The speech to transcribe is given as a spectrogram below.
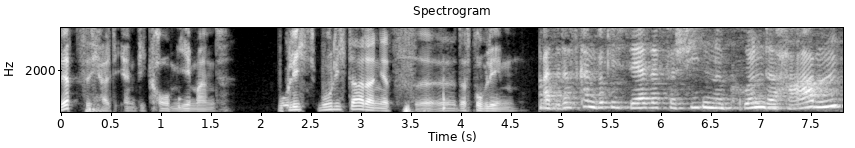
wird sich halt irgendwie kaum jemand. Wo liegt, wo liegt da dann jetzt äh, das Problem? Also das kann wirklich sehr, sehr verschiedene Gründe haben.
